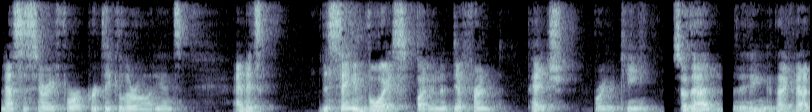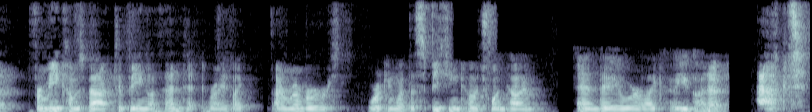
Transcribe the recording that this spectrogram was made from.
necessary for a particular audience. And it's the same voice, but in a different pitch for your team. So that I think that that for me comes back to being authentic, right? Like I remember working with a speaking coach one time and they were like, oh, you gotta act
